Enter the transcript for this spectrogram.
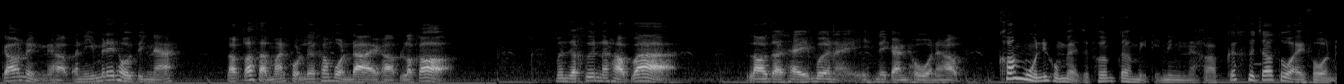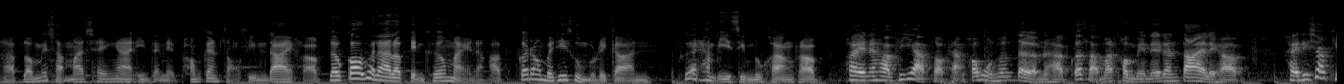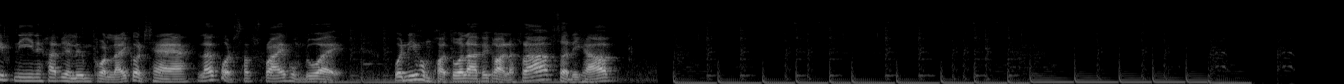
191 นะครับ อันนี้ไม่ได้โทรจริงนะ แล้วก็สามารถกดเลือกข้างบนได้ครับ แล้วก็มันจะขึ้นนะครับว่าเราจะใช้เบอร์ไหนในการโทรนะครับ ข้อมูลที่ผมอยากจะเพิ่มเติมอีกนิดนึงนะครับ ก็คือเจ้าตัว iPhone ครับ เราไม่สามารถใช้งานอินเทอร์เน็ตพร้อมกัน 2 ซิมได้ครับ แล้วก็เวลาเราเปลี่ยนเครื่องใหม่นะครับ ก็ต้องไปที่ศูนย์บริการ เพื่อทำ eSIM ทุกครั้งครับ ใครนะครับที่อยากสอบถามข้อมูลเพิ่มเติมนะครับ ก็สามารถคอมเมนต์ได้ด้านใต้เลยครับ ใครที่ชอบคลิปนี้นะครับ อย่าลืมกดไลค์กดแชร์ แล้วกด subscribe ผมด้วย วันนี้ผมขอตัวลาไปก่อนแล้วครับ สวัสดีครับ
